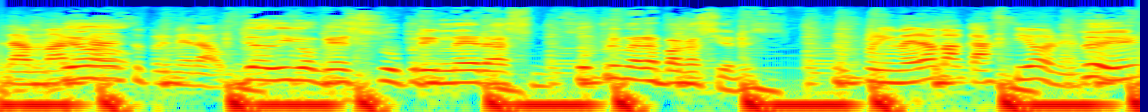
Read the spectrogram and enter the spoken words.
la marca Yo- de su primer auto, Yo digo que es su primeras, sus primeras vacaciones. sus primeras vacaciones. Sí.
